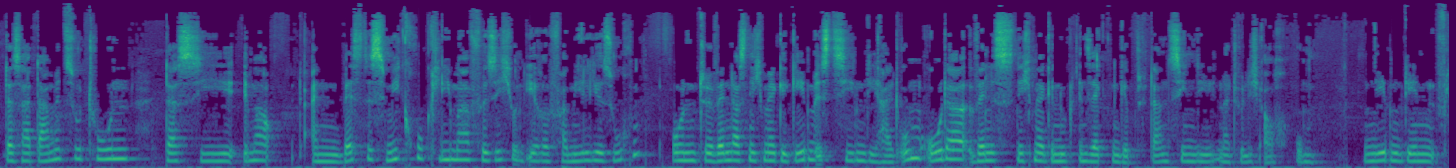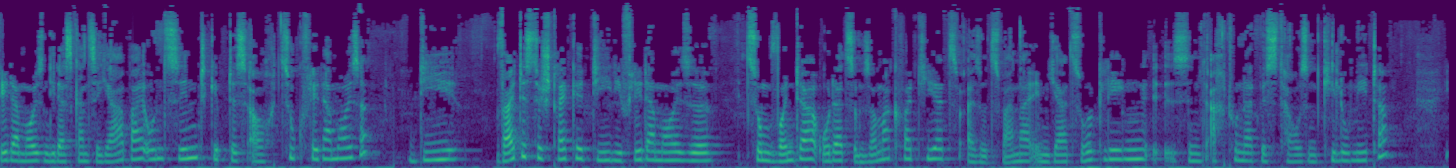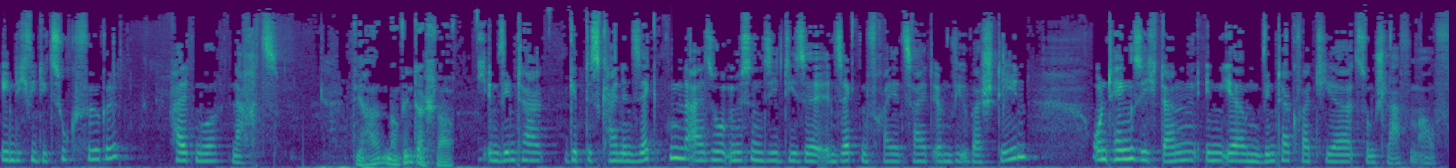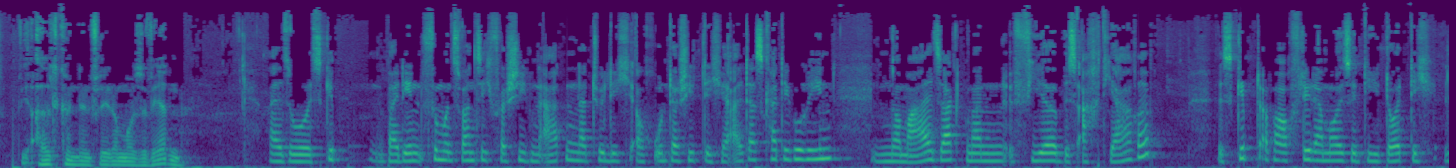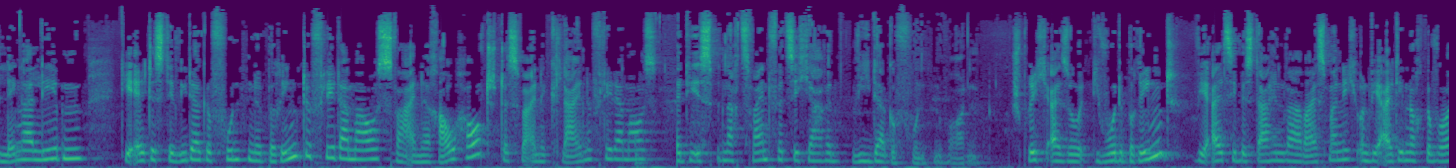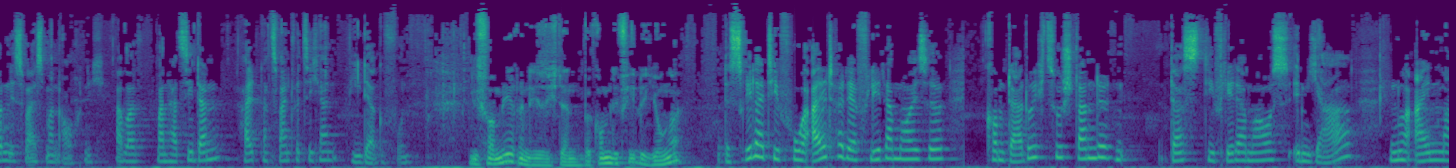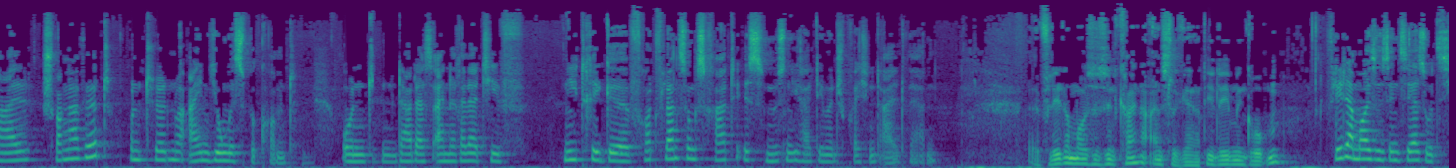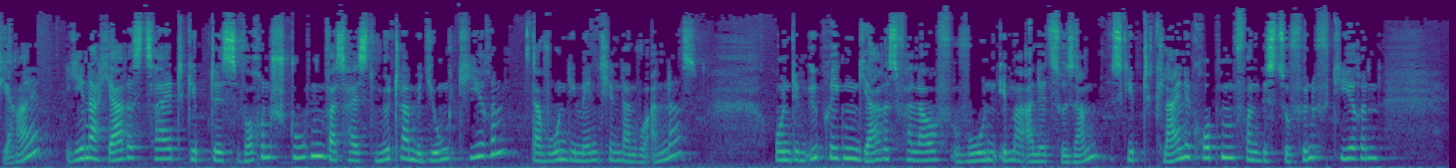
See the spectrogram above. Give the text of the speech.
Das hat damit zu tun, dass sie immer ein bestes Mikroklima für sich und ihre Familie suchen. Und wenn das nicht mehr gegeben ist, ziehen die halt um. Oder wenn es nicht mehr genug Insekten gibt, dann ziehen die natürlich auch um. Neben den Fledermäusen, die das ganze Jahr bei uns sind, gibt es auch Zugfledermäuse. Die weiteste Strecke, die die Fledermäuse zum Winter- oder zum Sommerquartier, also zweimal im Jahr zurücklegen, sind 800 bis 1000 Kilometer. Ähnlich wie die Zugvögel, halt nur nachts. Die halten am Winterschlaf. Im Winter gibt es keine Insekten, also müssen sie diese insektenfreie Zeit irgendwie überstehen und hängen sich dann in ihrem Winterquartier zum Schlafen auf. Wie alt können denn Fledermäuse werden? Also es gibt bei den 25 verschiedenen Arten natürlich auch unterschiedliche Alterskategorien. Normal sagt man vier bis acht Jahre. Es gibt aber auch Fledermäuse, die deutlich länger leben. Die älteste wiedergefundene beringte Fledermaus war eine Rauhaut. Das war eine kleine Fledermaus. Die ist nach 42 Jahren wiedergefunden worden. Sprich also, die wurde beringt. Wie alt sie bis dahin war, weiß man nicht. Und wie alt die noch geworden ist, weiß man auch nicht. Aber man hat sie dann halt nach 42 Jahren wiedergefunden. Wie vermehren die sich denn? Bekommen die viele Junge? Das relativ hohe Alter der Fledermäuse kommt dadurch zustande, dass die Fledermaus im Jahr nur einmal schwanger wird und nur ein Junges bekommt. Und da das eine relativ niedrige Fortpflanzungsrate ist, müssen die halt dementsprechend alt werden. Äh, Fledermäuse sind keine Einzelgänger, die leben in Gruppen. Fledermäuse sind sehr sozial. Je nach Jahreszeit gibt es Wochenstuben, was heißt Mütter mit Jungtieren. Da wohnen die Männchen dann woanders. Und im übrigen Jahresverlauf wohnen immer alle zusammen. Es gibt kleine Gruppen von bis zu fünf Tieren.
